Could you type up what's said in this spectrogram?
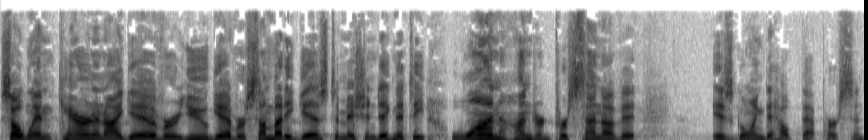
So when Karen and I give, or you give, or somebody gives to mission dignity, 100% of it is going to help that person.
